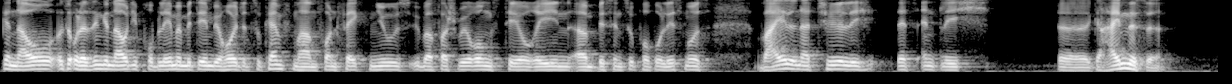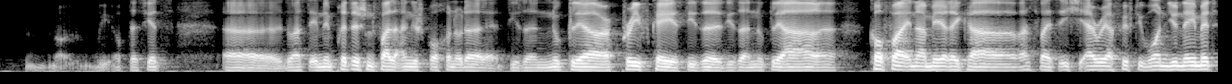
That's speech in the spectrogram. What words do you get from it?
genau oder sind genau die Probleme, mit denen wir heute zu kämpfen haben, von Fake News über Verschwörungstheorien äh, bis hin zu Populismus, weil natürlich letztendlich äh, Geheimnisse, wie, ob das jetzt, äh, du hast eben den britischen Fall angesprochen oder dieser Nuclear Briefcase, diese, dieser nukleare Koffer in Amerika, was weiß ich, Area 51, you name it,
